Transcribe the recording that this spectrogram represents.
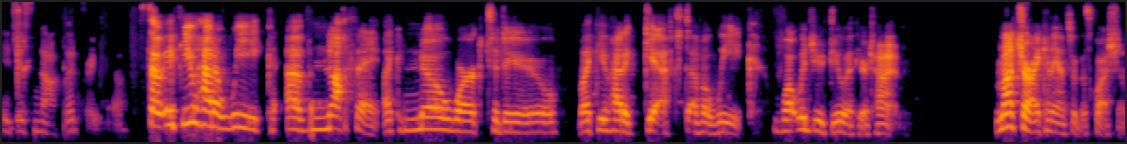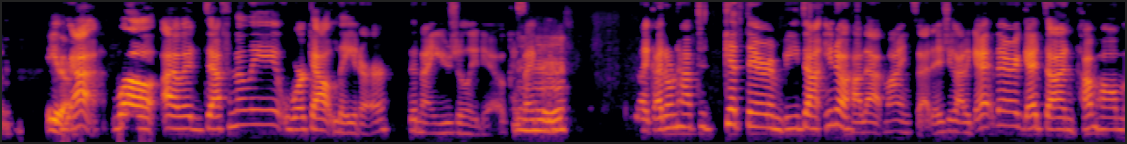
It's just not good for you. So, if you had a week of nothing, like no work to do, like you had a gift of a week, what would you do with your time? I'm not sure I can answer this question either. Yeah. Well, I would definitely work out later than I usually do because mm-hmm. I like I don't have to get there and be done. You know how that mindset is. You got to get there, get done, come home.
